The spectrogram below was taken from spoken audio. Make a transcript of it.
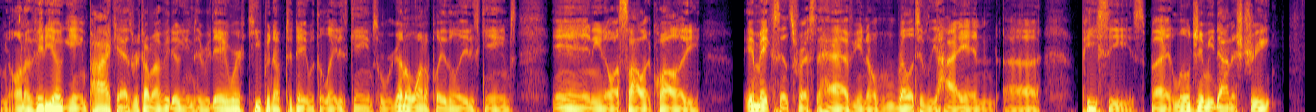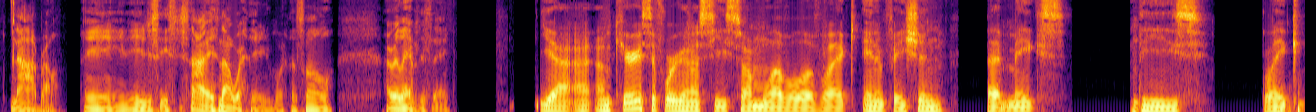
on a video game podcast. We're talking about video games every day. We're keeping up to date with the latest games. So we're to want to play the latest games in, you know, a solid quality. It makes sense for us to have, you know, relatively high end, uh, PCs. But little Jimmy down the street, nah, bro. And it just, it's just not, it's not worth it anymore. That's all I really have to say. Yeah, I, am curious if we're to see some level of like innovation that makes these like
